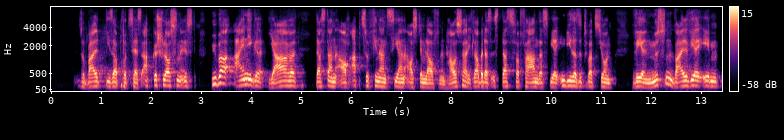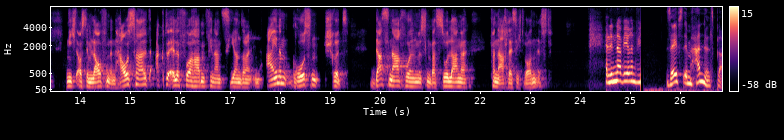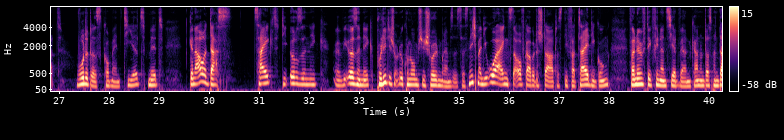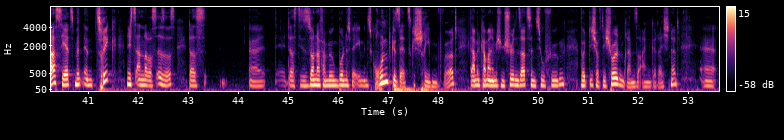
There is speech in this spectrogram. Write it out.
sobald dieser Prozess abgeschlossen ist, über einige Jahre das dann auch abzufinanzieren aus dem laufenden Haushalt. Ich glaube, das ist das Verfahren, das wir in dieser Situation wählen müssen, weil wir eben nicht aus dem laufenden Haushalt aktuelle Vorhaben finanzieren, sondern in einem großen Schritt das nachholen müssen, was so lange vernachlässigt worden ist. Herr Linder, während wir selbst im Handelsblatt wurde das kommentiert mit genau das zeigt, die irrsinnig, wie irrsinnig politisch und ökonomisch die Schuldenbremse ist. Dass nicht mal die ureigenste Aufgabe des Staates, die Verteidigung, vernünftig finanziert werden kann und dass man das jetzt mit einem Trick, nichts anderes ist es, dass äh, dass dieses Sondervermögen Bundeswehr eben ins Grundgesetz geschrieben wird. Damit kann man nämlich einen schönen Satz hinzufügen, wird nicht auf die Schuldenbremse angerechnet. Äh,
